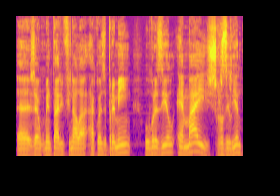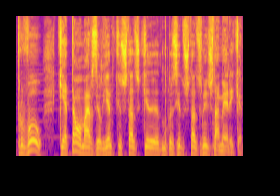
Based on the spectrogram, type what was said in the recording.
Ah, já é um comentário final à, à coisa. Para mim, o Brasil é mais resiliente, provou que é tão ou mais resiliente que, os Estados, que a democracia dos Estados Unidos da América.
